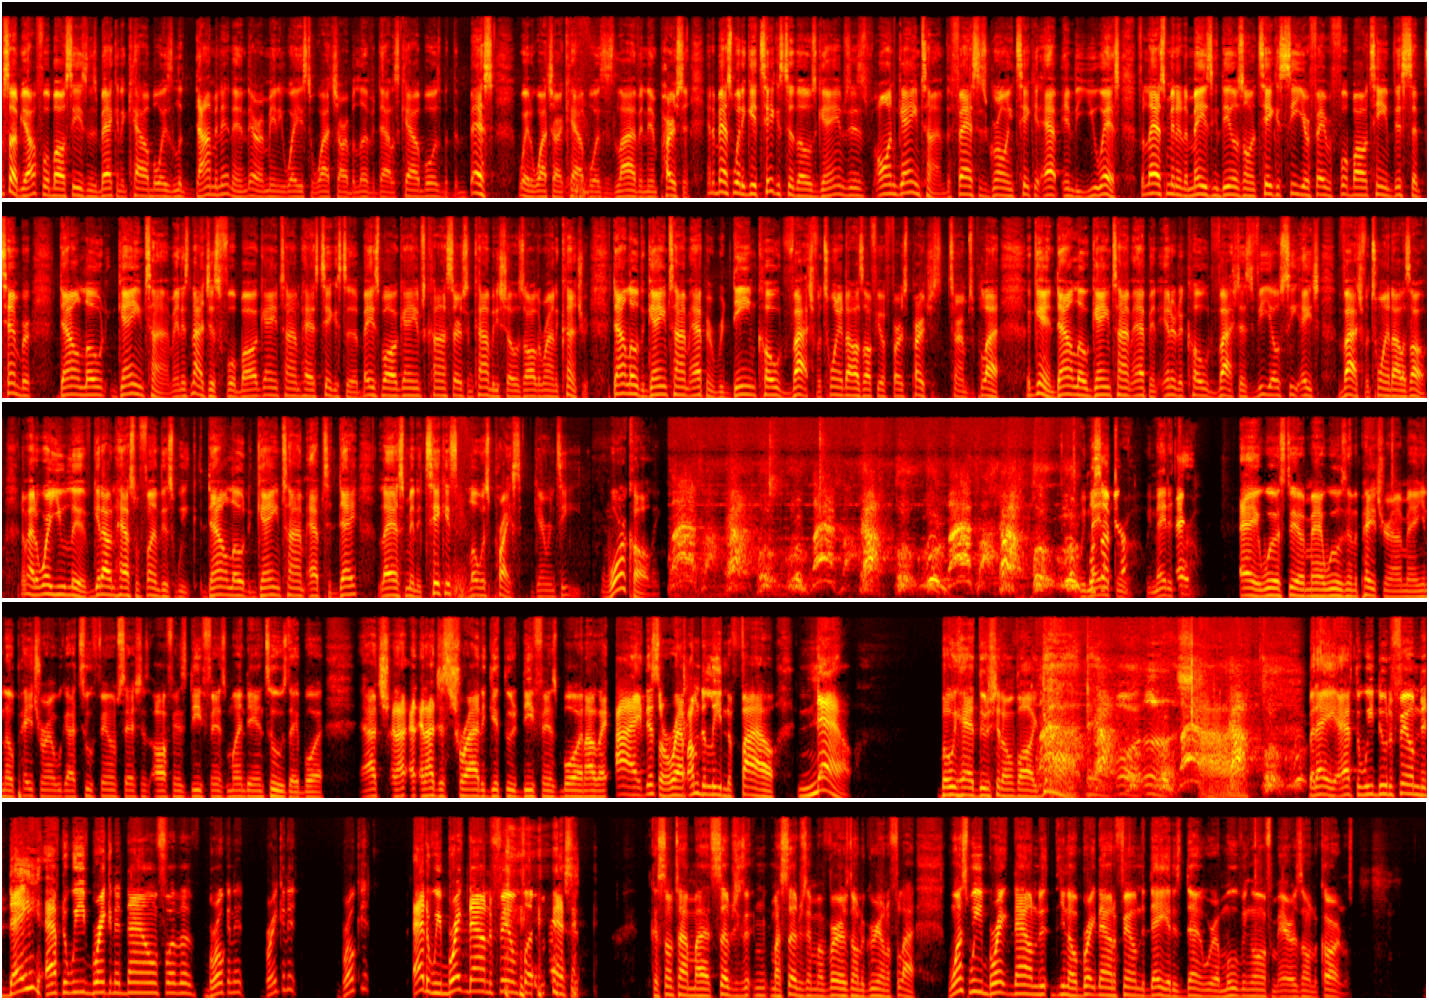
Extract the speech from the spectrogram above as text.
What's up, y'all? Football season is back and the Cowboys look dominant, and there are many ways to watch our beloved Dallas Cowboys, but the best way to watch our Cowboys is live and in person. And the best way to get tickets to those games is on Game Time, the fastest growing ticket app in the U.S. For last minute amazing deals on tickets, see your favorite football team this September. Download Game Time. And it's not just football, Game Time has tickets to baseball games, concerts, and comedy shows all around the country. Download the Game Time app and redeem code VOCH for $20 off your first purchase. Terms apply. Again, download Game Time app and enter the code VOCH. That's V O C H VOCH for $20 off. No matter where you live, get out and have some fun this week. Download the Game Time app today. Last minute tickets, lowest price guaranteed. War calling. We made What's it through. y'all? We made it Hey. through. Hey, Will still, man. We was in the Patreon, man. You know, Patreon, we got two film sessions, offense, defense, Monday and Tuesday, boy. And I, and I and I just tried to get through the defense, boy. And I was like, all right, this is a wrap. I'm deleting the file now. But we had to do the shit on volume. God damn, boy. Ah. But hey, after we do the film today, after we breaking it down for the broken it, breaking it, broke it, after we break down the film for the masses, because sometimes my subjects, my subjects and my verbs don't agree on the fly. Once we break down, you know, break down the film today, it is done. We're moving on from Arizona Cardinals.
